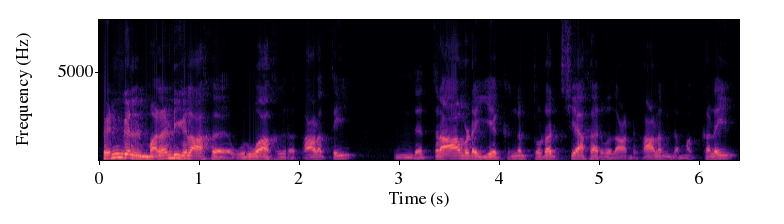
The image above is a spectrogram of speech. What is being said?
பெண்கள் மலடிகளாக உருவாகுகிற காலத்தை இந்த திராவிட இயக்கங்கள் தொடர்ச்சியாக அறுபது ஆண்டு காலம் இந்த மக்களை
